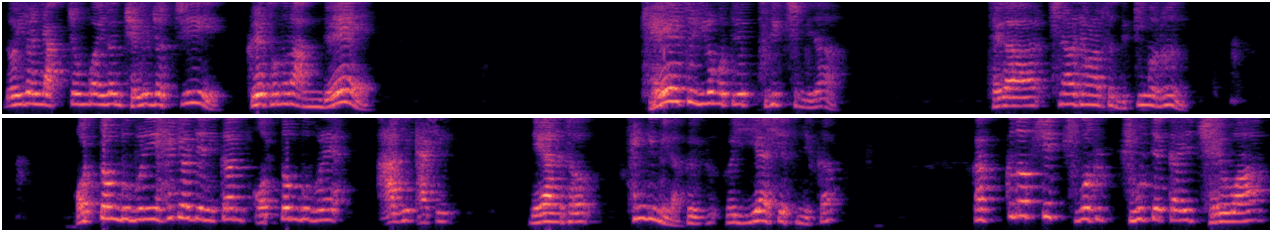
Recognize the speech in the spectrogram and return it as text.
너 이런 약점과 이런 죄를 졌지. 그래서 너는 안 돼. 계속 이런 것들이 부딪힙니다. 제가 신앙생활 하면서 느낀 거는 어떤 부분이 해결되니까 어떤 부분에 악이 다시 내 안에서 생깁니다. 그, 그, 그 이해하시겠습니까? 그러니까 끝없이 죽었을, 죽을 때까지 죄와,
